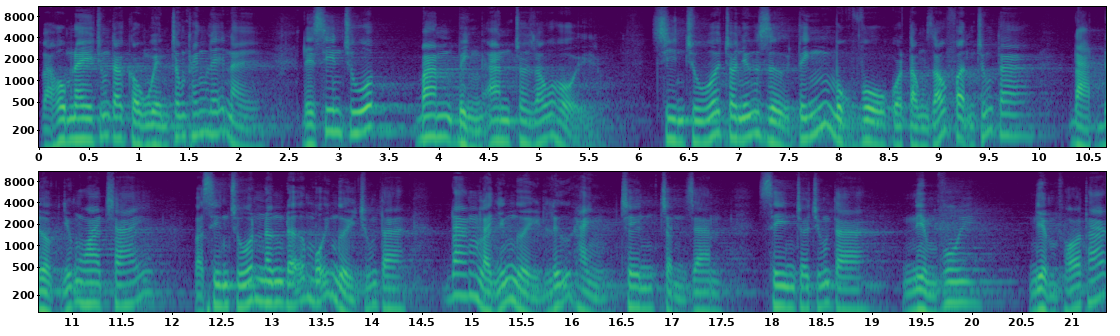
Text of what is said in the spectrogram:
Và hôm nay chúng ta cầu nguyện trong thánh lễ này để xin Chúa ban bình an cho giáo hội. Xin Chúa cho những dự tính mục vụ của Tổng giáo phận chúng ta đạt được những hoa trái và xin Chúa nâng đỡ mỗi người chúng ta đang là những người lữ hành trên trần gian. Xin cho chúng ta niềm vui, niềm phó thác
